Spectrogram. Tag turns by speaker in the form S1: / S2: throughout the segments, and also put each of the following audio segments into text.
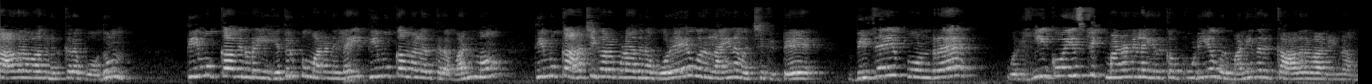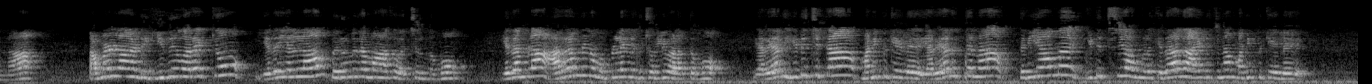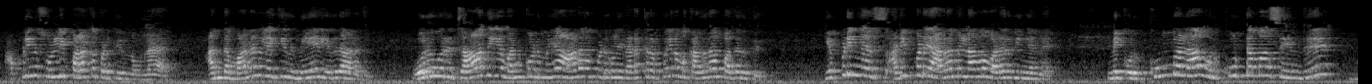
S1: விஜய்க்கு ஆதரவாக நிற்கிற போதும் திமுகவினுடைய எதிர்ப்பு மனநிலை திமுக மேல இருக்கிற வன்மம் திமுக ஆட்சிக்கு வரக்கூடாதுன்னு ஒரே ஒரு லைனை வச்சுக்கிட்டு விஜய் போன்ற ஒரு ஈகோயிஸ்டிக் மனநிலை இருக்கக்கூடிய ஒரு மனிதருக்கு ஆதரவா நின்னோம்னா தமிழ்நாடு இதுவரைக்கும் எதையெல்லாம் பெருமிதமாக வச்சிருந்தோமோ எதெல்லாம் அறம்னு நம்ம பிள்ளைங்களுக்கு சொல்லி வளர்த்தோமோ யாரையாவது இடிச்சுட்டா மன்னிப்பு கேளு யாரையாவது இப்பனா தெரியாம இடிச்சு அவங்களுக்கு ஏதாவது ஆயிடுச்சுன்னா மன்னிப்பு கேளு அப்படின்னு சொல்லி பழக்கப்படுத்தியிருந்தோம்ல அந்த மனநிலைக்கு இது நேர் எதிரானது. ஒரு ஒரு ஜாதிய வன்கொடுமையா ஆணவ படுகொலை நடக்கிறப்ப நமக்கு அதுதான் பதறுது. எப்படிங்க அடிப்படை அறம் இல்லாம வளருவீங்கன்னு இன்னைக்கு ஒரு கும்பலா ஒரு கூட்டமா சேர்ந்து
